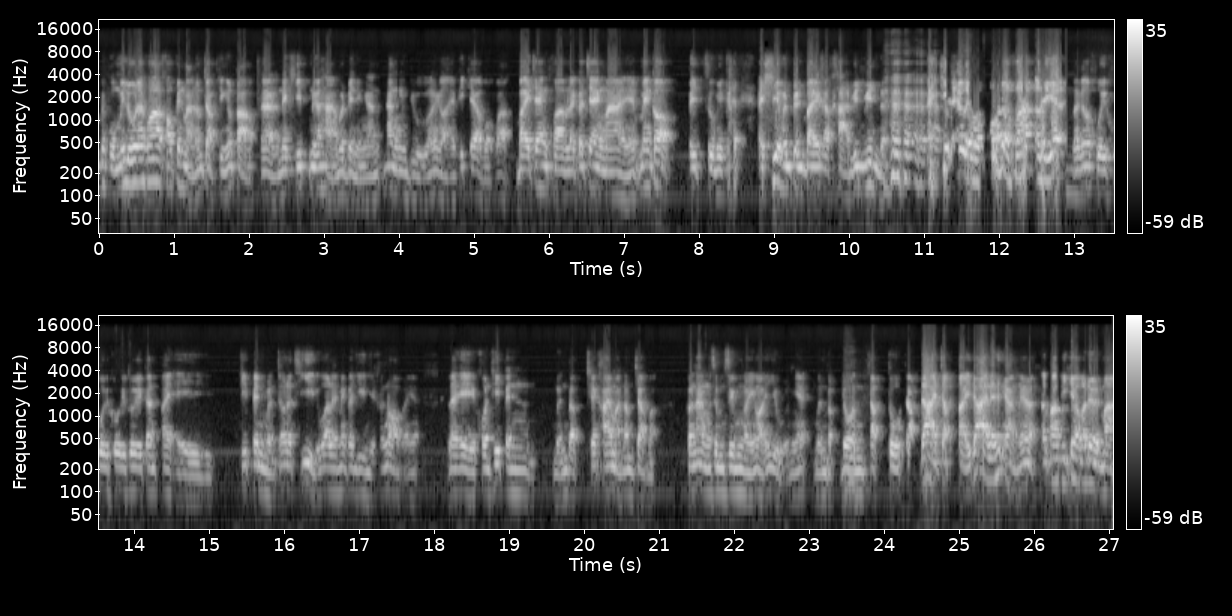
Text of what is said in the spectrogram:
ไม่ผมไม่รู้นะว่าเขาเป็นหมาน้ำจับจริงหรือเปล่าแต่ในคลิปเนื้อหามันเป็นอย่างนั้น นั่งอยู่ก็หน่อยพี่แก้วบอกว่าใบแจ้งความอะไรก็แจ้งมาอย่างเงี้ยแม่งก็ไปซูมิกันไอ้เชี่ยมันเป็นใบขาดขาดวินวินอะไอ้เชี่ยก็เลยบอกโอ้ฟักอะไรเงี้ยแล้วก็คุยคุยคุยคุยกันไปไอ้ที่เป็นเหมือนเจ้าหน้าที่หรือว่าอะไรแม่งก็ยืนอยู่ข้างนอกอะไรเงี้ยแล้วไอ้คนที่เป็นเหมือนแบบคล้ายๆหมาน้ำจับอะ ก็นั่งซึมซึมๆหน่อยๆอยู่อย่างเงี้ยเหมือนแบบโดนจับตัวจับได้จับไต่ได้อะไรทั้งอย่างเนี่ยแล้วพาพี่แก้วก็เดินมา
